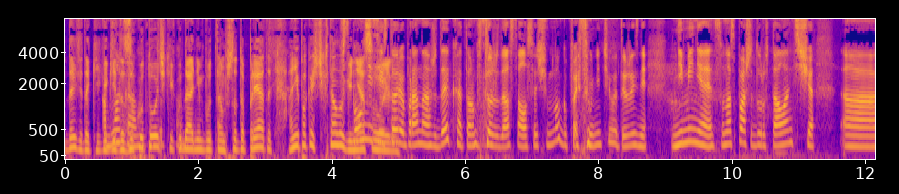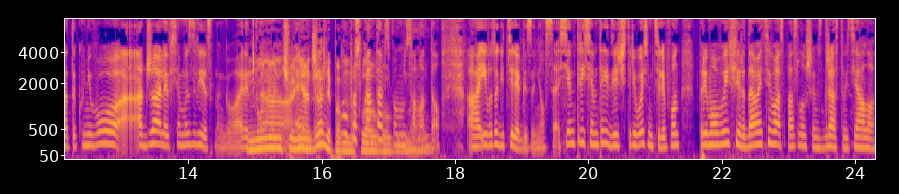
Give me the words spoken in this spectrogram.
знаете, такие какие-то закуточки, куда-нибудь там что-то прятать. Они пока еще технологии не освоили. Вспомните историю про наш ДЭК, которому тоже досталось очень очень много, поэтому ничего в этой жизни не меняется. У нас Паша Дуров талантище, а, так у него отжали, всем известно, говорит. Ну, у него ничего Эндер. не отжали, по-моему, Ну, про ВКонтакте, по-моему, да. сам отдал. А, и в итоге телегой занялся. 7373948, телефон прямого эфира. Давайте вас послушаем. Здравствуйте, алло.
